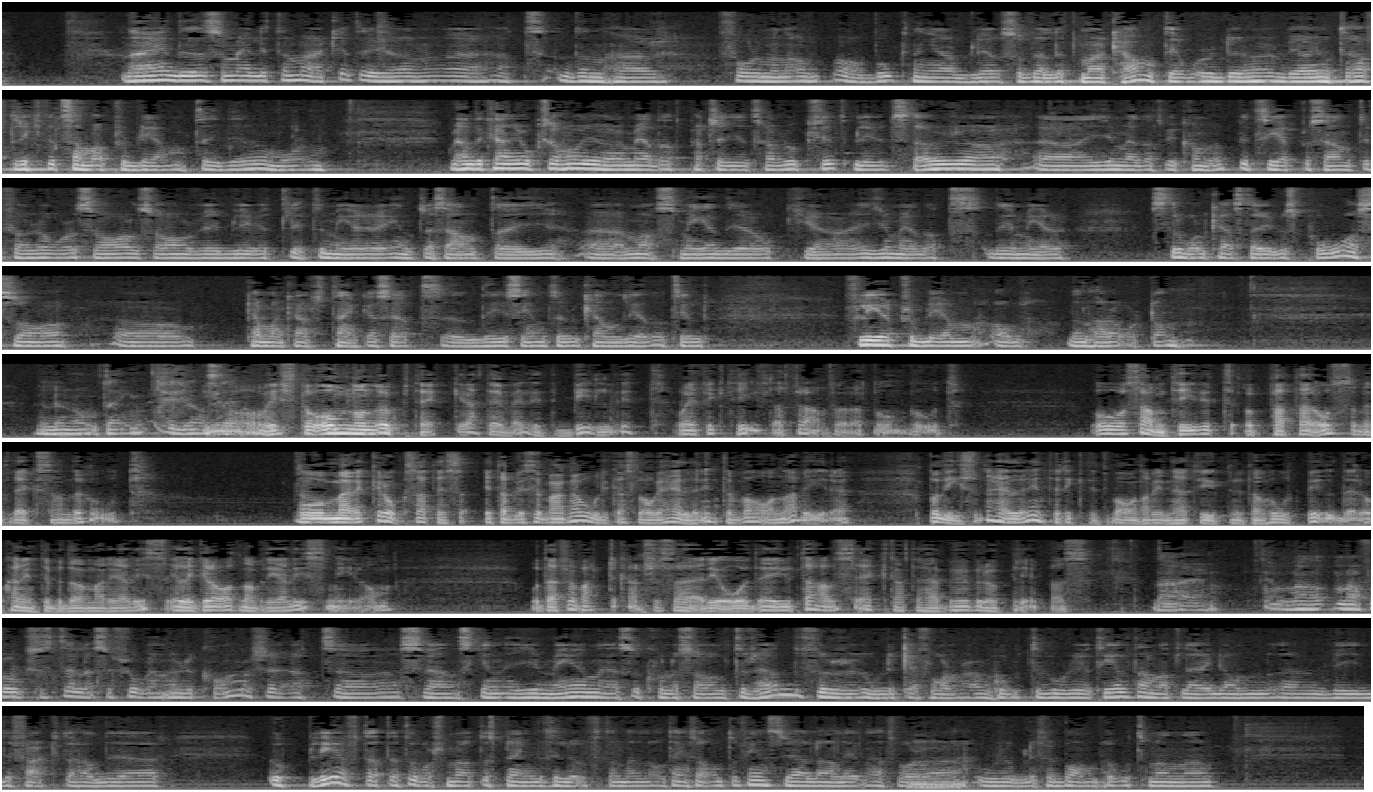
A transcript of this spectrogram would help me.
Nej, det som är lite märkligt är ju eh, att den här formen av avbokningar blev så väldigt markant i år. Vi har ju inte haft riktigt samma problem tidigare om åren. Men det kan ju också ha att göra med att partiet har vuxit, blivit större. Eh, I och med att vi kom upp i 3% i förra årets val så har vi blivit lite mer intressanta i eh, massmedia och eh, i och med att det är mer strålkastarljus på så eh, kan man kanske tänka sig att eh, det i sin tur kan leda till fler problem av den här arten. Eller någonting. Ja visst, och om någon upptäcker att det är väldigt billigt och effektivt att framföra ett bombhot och samtidigt uppfattar oss som ett växande hot och märker också att etablissemang av olika slag är heller inte vana vid det. Polisen är heller inte riktigt vana vid den här typen av hotbilder och kan inte bedöma realism, eller graden av realism i dem. Och därför vart det kanske så här i år. Det är ju inte alls säkert att det här behöver upprepas. Nej, man, man, får också ställa sig frågan hur det kommer sig att uh, svensken i gemen är så kolossalt rädd för olika former av hot. Det vore ju ett helt annat läge om uh, vi de facto hade upplevt att ett årsmöte sprängdes i luften eller någonting sånt. Då finns det ju alla anledningar att vara mm. orolig för bombhot. Men uh,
